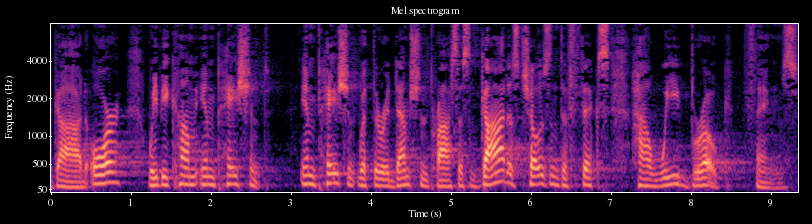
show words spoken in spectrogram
God or we become impatient, impatient with the redemption process. God has chosen to fix how we broke things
